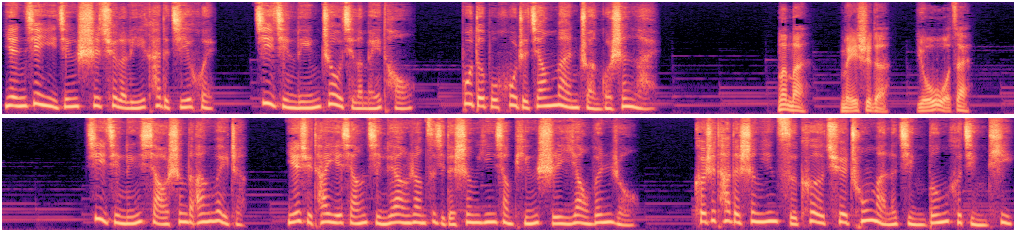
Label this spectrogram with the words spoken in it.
眼见已经失去了离开的机会，季锦林皱起了眉头，不得不护着江曼转过身来。曼曼，没事的，有我在。季锦林小声的安慰着，也许他也想尽量让自己的声音像平时一样温柔。可是他的声音此刻却充满了紧绷和警惕。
